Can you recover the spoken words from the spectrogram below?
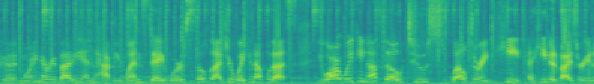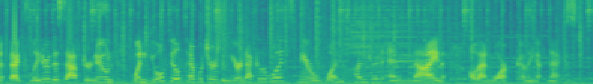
Good morning, everybody, and happy Wednesday. We're so glad you're waking up with us. You are waking up, though, to sweltering heat. A heat advisory in effect later this afternoon when you'll feel temperatures in your neck of the woods near 109. All that more coming up next.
